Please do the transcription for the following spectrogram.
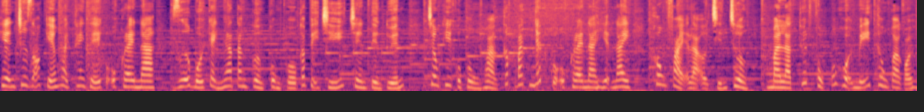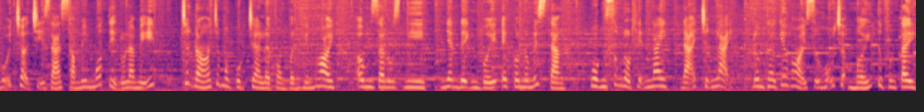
Hiện chưa rõ kế hoạch thay thế của Ukraine giữa bối cảnh Nga tăng cường củng cố các vị trí trên tiền tuyến, trong khi cuộc khủng hoảng cấp bách nhất của Ukraine hiện nay không phải là ở chiến trường mà là thuyết phục Quốc hội Mỹ thông qua gói hỗ trợ trị giá 61 tỷ đô la Mỹ. Trước đó, trong một cuộc trả lời phỏng vấn hiếm hoi, ông Zaluzny nhận định với Economist rằng cuộc xung đột hiện nay đã chứng lại, đồng thời kêu gọi sự hỗ trợ mới từ phương Tây.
